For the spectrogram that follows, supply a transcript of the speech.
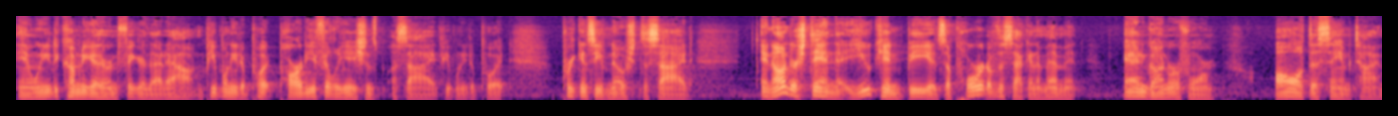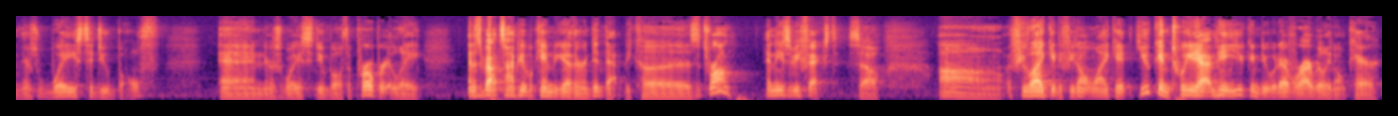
and we need to come together and figure that out. And people need to put party affiliations aside, people need to put preconceived notions aside, and understand that you can be in support of the Second Amendment and gun reform all at the same time. There's ways to do both, and there's ways to do both appropriately and it's about time people came together and did that because it's wrong. It needs to be fixed. So uh, if you like it, if you don't like it, you can tweet at me. You can do whatever. I really don't care.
